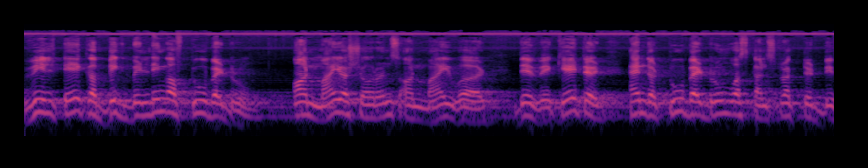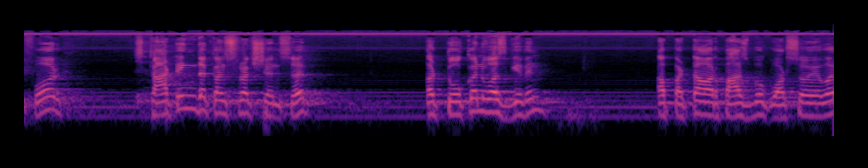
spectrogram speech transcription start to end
We'll take a big building of two bedroom. On my assurance, on my word, they vacated and the two bedroom was constructed. Before starting the construction, sir, a token was given a patta or passbook whatsoever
